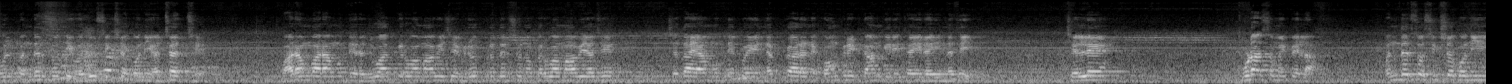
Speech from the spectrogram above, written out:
કુલ પંદરસોથી વધુ શિક્ષકોની અછત છે. વારંવાર આ મુદ્દે રજૂઆત કરવામાં આવી છે, વિરોધ પ્રદર્શનો કરવામાં આવ્યા છે. છતાંય આ મુદ્દે કોઈ નક્કર અને કોન્ક્રીટ કામગીરી થઈ રહી નથી. છેલ્લે થોડા સમય પહેલાં પંદરસો શિક્ષકોની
